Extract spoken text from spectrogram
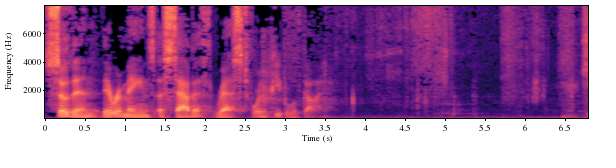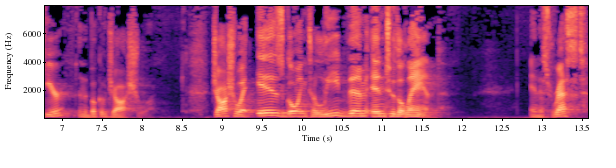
So then, there remains a Sabbath rest for the people of God. Here in the book of Joshua, Joshua is going to lead them into the land, and this rest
